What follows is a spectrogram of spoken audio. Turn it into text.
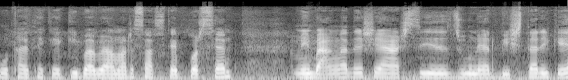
কোথায় থেকে কীভাবে আমার সাবস্ক্রাইব করছেন। আমি বাংলাদেশে আসছি জুনের বিশ তারিখে।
